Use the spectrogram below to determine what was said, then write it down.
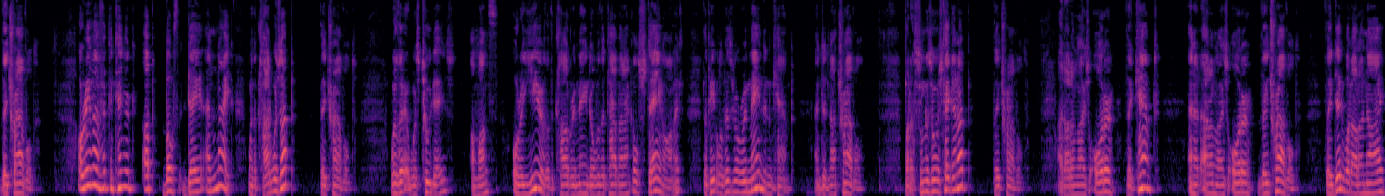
they traveled or even if it continued up both day and night. When the cloud was up, they traveled. Whether it was two days, a month, or a year that the cloud remained over the tabernacle, staying on it, the people of Israel remained in camp and did not travel. But as soon as it was taken up, they traveled. At Adonai's order, they camped, and at Adonai's order, they traveled. They did what Adonai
